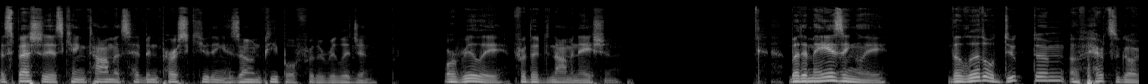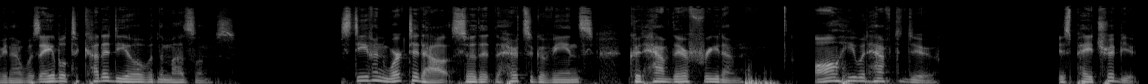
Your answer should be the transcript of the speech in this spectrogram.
especially as King Thomas had been persecuting his own people for the religion, or really for the denomination. But amazingly, the little dukedom of Herzegovina was able to cut a deal with the Muslims. Stephen worked it out so that the Herzegovines could have their freedom. All he would have to do is pay tribute,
